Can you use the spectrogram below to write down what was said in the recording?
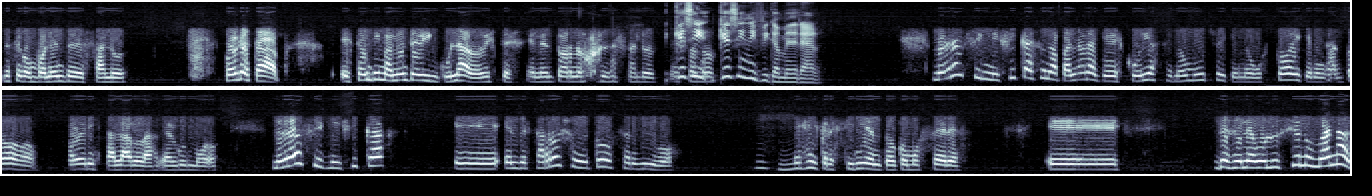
de ese componente de salud. Porque está, está íntimamente vinculado, ¿viste? El entorno con la salud. ¿Qué, ¿qué significa medrar? Medrar significa, es una palabra que descubrí hace no mucho y que me gustó y que me encantó poder instalarla de algún modo. Medrar significa eh, el desarrollo de todo ser vivo, es el crecimiento como seres. Eh, desde la evolución humana,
